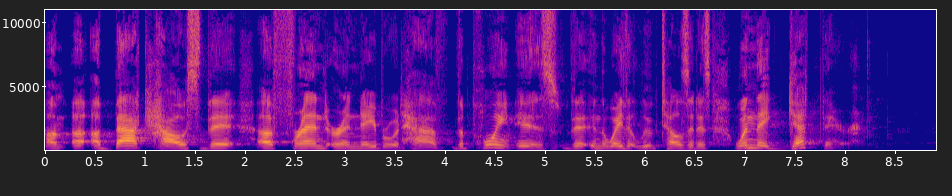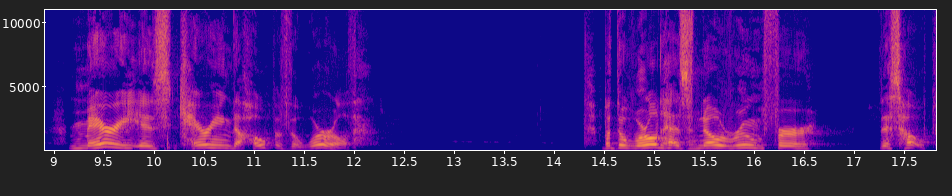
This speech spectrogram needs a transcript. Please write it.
um, a, a, back house that a friend or a neighbor would have. The point is, that in the way that Luke tells it, is when they get there, Mary is carrying the hope of the world. But the world has no room for this hope.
